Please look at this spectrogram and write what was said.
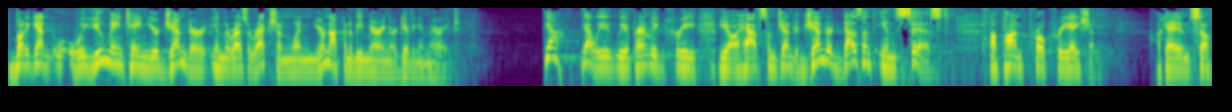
But again, will you maintain your gender in the resurrection when you're not going to be marrying or giving in marriage? Yeah, yeah, we, we apparently agree, you know, have some gender. Gender doesn't insist upon procreation. Okay, and so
